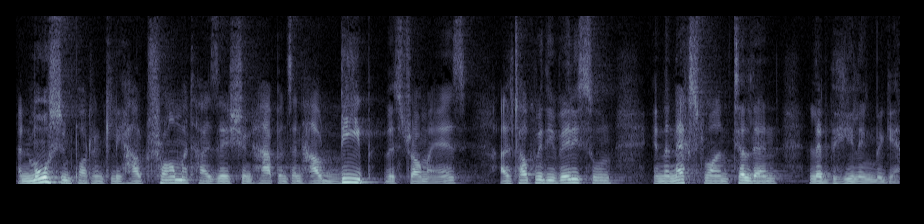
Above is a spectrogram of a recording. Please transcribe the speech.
and most importantly how traumatization happens and how deep this trauma is I'll talk with you very soon in the next one. Till then, let the healing begin.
